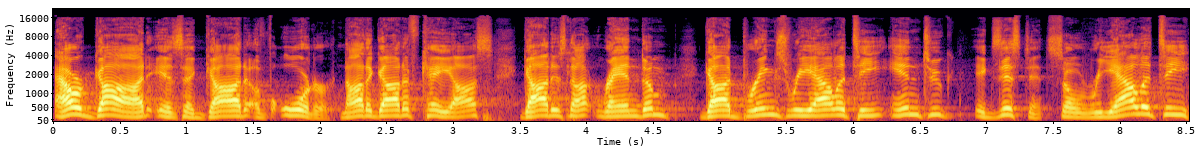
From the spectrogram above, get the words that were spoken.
Our God is a God of order, not a God of chaos. God is not random. God brings reality into existence. So, reality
